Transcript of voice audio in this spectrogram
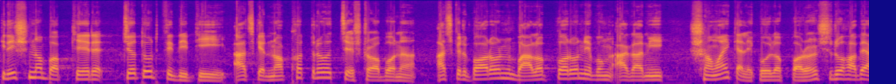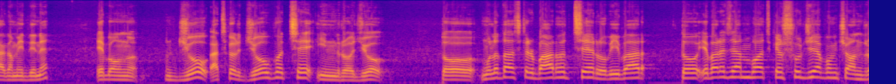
কৃষ্ণপক্ষের চতুর্থী তিথি, আজকের নক্ষত্র হচ্ছে শ্রবণা। আজকের করণ বালবকরণ এবং আগামী সময়কালে কৈলবকরণ শুরু হবে আগামী দিনে এবং যোগ, আজকের যোগ হচ্ছে ইন্দ্রযোগ। তো মূলত আজকের বার হচ্ছে রবিবার তো এবারে জানব আজকের সূর্য এবং চন্দ্র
